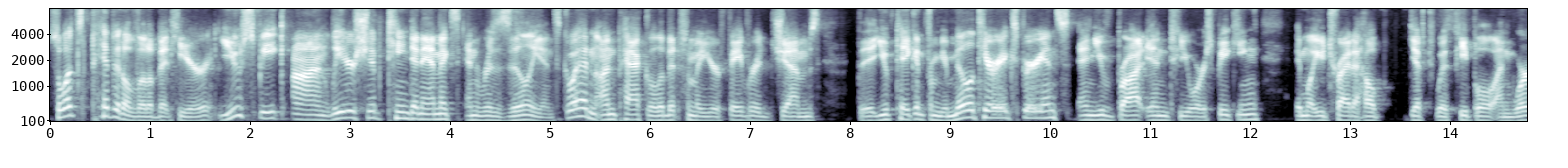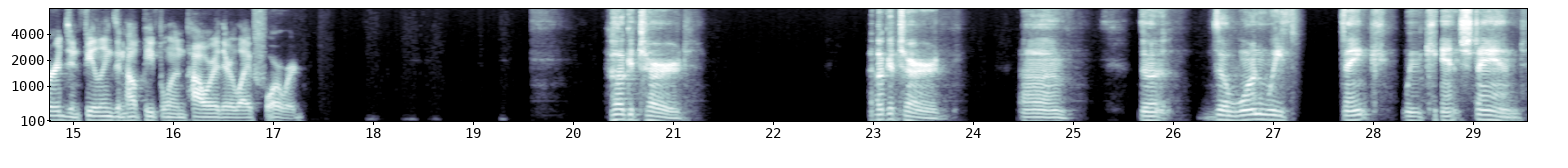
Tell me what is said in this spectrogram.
So let's pivot a little bit here. You speak on leadership, team dynamics, and resilience. Go ahead and unpack a little bit some of your favorite gems that you've taken from your military experience and you've brought into your speaking and what you try to help gift with people and words and feelings and help people empower their life forward. Hug a turd. Hug a turd. Um, the the one we think we can't stand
